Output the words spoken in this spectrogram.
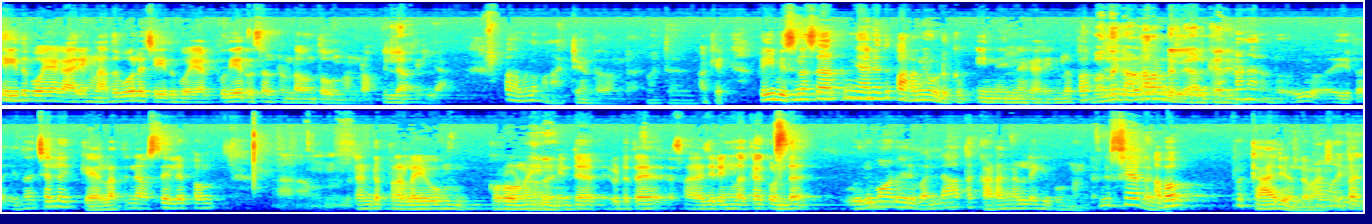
ചെയ്തു പോയ കാര്യങ്ങൾ അതുപോലെ ചെയ്തു പോയാൽ പുതിയ റിസൾട്ട് ഉണ്ടാവും തോന്നുന്നുണ്ടോ? ഇല്ല. ഇല്ല. അപ്പോൾ നമ്മൾ മാറ്റേണ്ടതുണ്ട്. ഓക്കെ അപ്പോൾ ഈ ബിസിനസ്സുകാർക്കും ഞാനിത് പറഞ്ഞു കൊടുക്കും ഇന്ന ഇന്ന കാര്യങ്ങൾ ഇപ്പം വന്ന് കാണാറുണ്ടല്ലേ ആൾക്കാർ കാണാറുണ്ട്. ഇപ്പം ഇതെന്ന് വെച്ചാൽ കേരളത്തിന്റെ അവസ്ഥയിൽ ഇപ്പം രണ്ട് പ്രളയവും കൊറോണയും ഇതിന്റെ ഇവിടുത്തെ സാഹചര്യങ്ങളൊക്കെ കൊണ്ട് ഒരുപാട് പേര് വല്ലാത്ത കടങ്ങളിലേക്ക് പോകുന്നുണ്ട്. തീർച്ചയായിട്ടും. അപ്പം ഒരു കാര്യമുണ്ട് മാഷ്. ഇപ്പം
